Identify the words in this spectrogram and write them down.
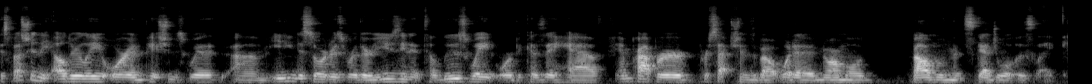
especially in the elderly or in patients with um, eating disorders where they're using it to lose weight or because they have improper perceptions about what a normal bowel movement schedule is like.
